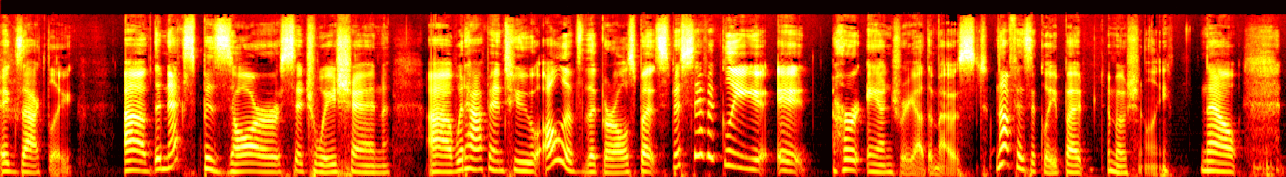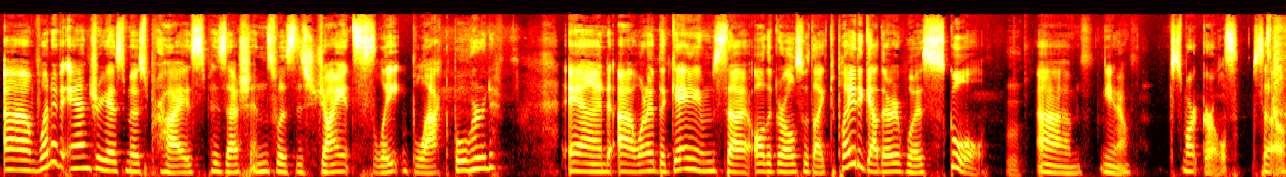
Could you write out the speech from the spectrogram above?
Exactly. Uh, the next bizarre situation uh, would happen to all of the girls, but specifically, it hurt Andrea the most. Not physically, but emotionally. Now, uh, one of Andrea's most prized possessions was this giant slate blackboard. And uh, one of the games that all the girls would like to play together was school. Um, you know, smart girls. So.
